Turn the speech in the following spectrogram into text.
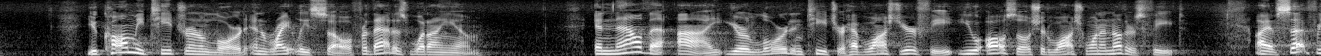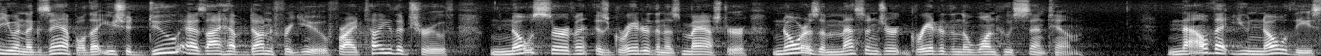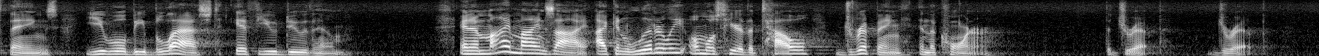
You call me teacher and Lord, and rightly so, for that is what I am. And now that I, your Lord and teacher, have washed your feet, you also should wash one another's feet. I have set for you an example that you should do as I have done for you. For I tell you the truth no servant is greater than his master, nor is a messenger greater than the one who sent him. Now that you know these things, you will be blessed if you do them. And in my mind's eye, I can literally almost hear the towel dripping in the corner. The drip, drip,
